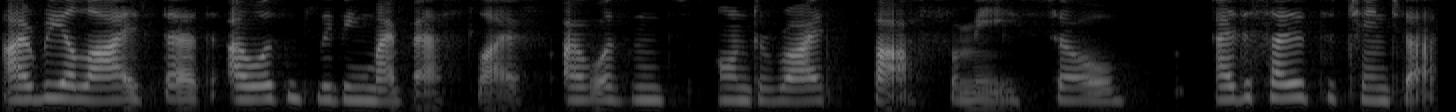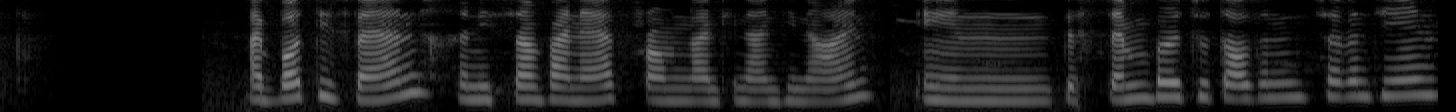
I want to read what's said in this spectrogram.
I realized that I wasn't living my best life. I wasn't on the right path for me, so I decided to change that. I bought this van, a Nissan Vanette from 1999, in December 2017,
